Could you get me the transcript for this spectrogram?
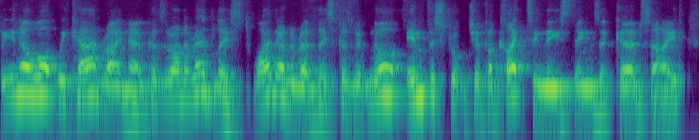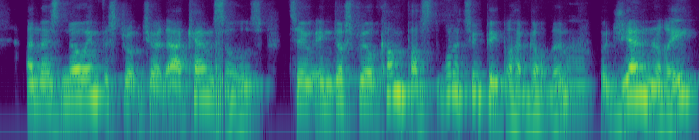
But you know what? We can't right now because they're on a red list. Why they're on a red list? Because we've no infrastructure for collecting these things at curbside, and there's no infrastructure at our councils to industrial compost. One or two people have got them, wow. but generally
